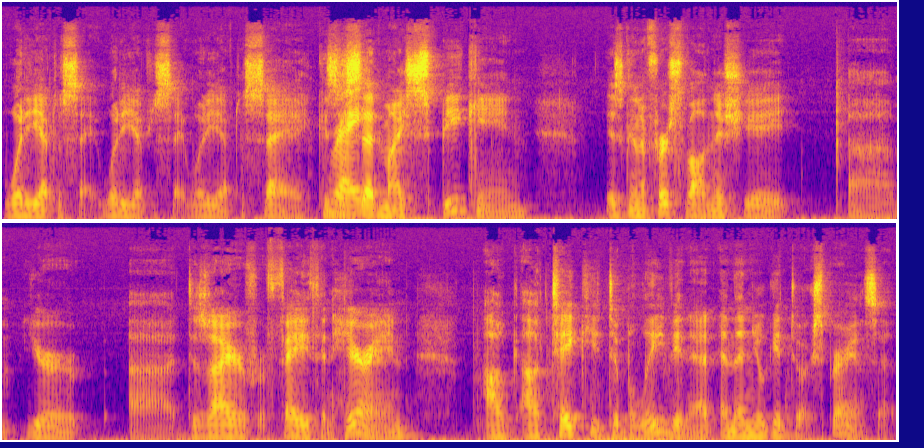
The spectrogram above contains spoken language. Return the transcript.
What do you have to say? What do you have to say? What do you have to say? Because he said, my speaking is going to, first of all, initiate um, your uh, desire for faith and hearing. I'll, I'll take you to believing it, and then you'll get to experience it.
